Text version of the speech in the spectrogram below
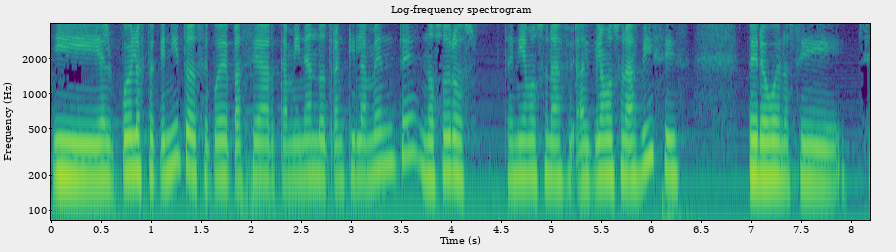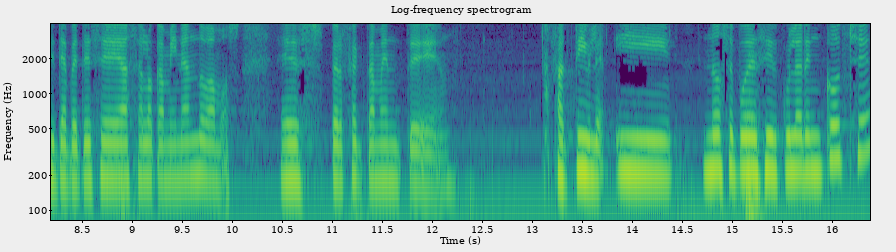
Y el pueblo es pequeñito, se puede pasear caminando tranquilamente. Nosotros teníamos unas, alquilamos unas bicis, pero bueno, si, si te apetece hacerlo caminando, vamos, es perfectamente factible. Y no se puede circular en coche,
